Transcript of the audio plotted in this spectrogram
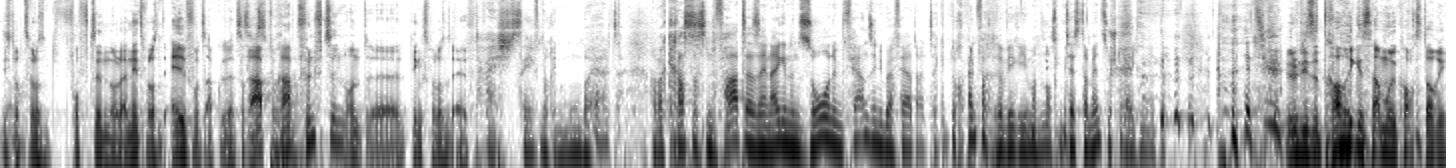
Ich glaube 2015 oder nee, 2011 wurde es abgesetzt. du, Raab, Raab 15 und äh, Dings 2011. Da war ich safe noch in Mumbai, Alter. Aber krass, dass ein Vater seinen eigenen Sohn im Fernsehen überfährt, Alter. Gibt doch einfachere Wege, jemanden aus dem Testament zu streichen, Alter. Wenn du diese traurige Samuel Koch-Story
